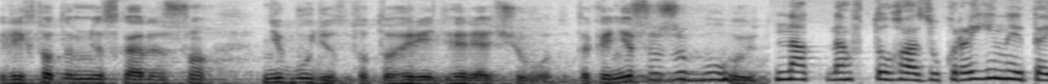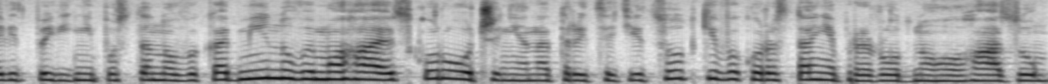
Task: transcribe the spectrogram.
Или кто-то мне скажет, что не будет кто-то греть горячую воду? Да, конечно же, будет. НАК «Нафтогаз України» та відповідні постанови Кабміну вимагають скорочення на 30% використання природного газу.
